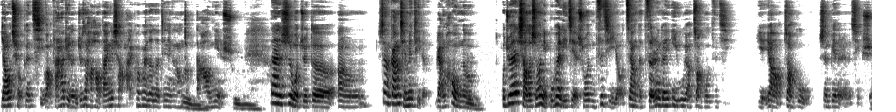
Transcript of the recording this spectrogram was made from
要求跟期望，反正他觉得你就是好好当一个小孩，快快乐乐、健健康康长大，好好念书。嗯、但是我觉得，嗯，像刚刚前面提的，然后呢，嗯、我觉得小的时候你不会理解说你自己有这样的责任跟义务要照顾自己，也要照顾身边的人的情绪。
